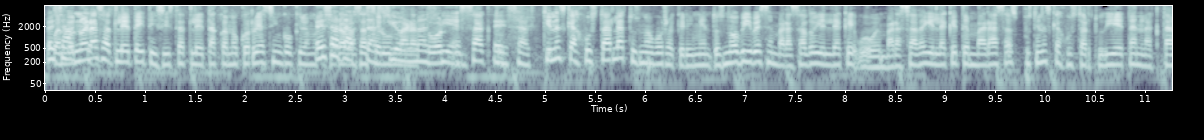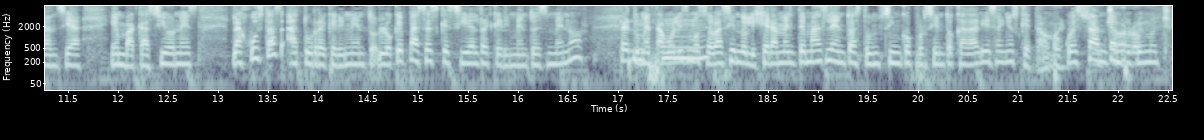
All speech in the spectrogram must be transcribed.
Cuando Exacto. no eras atleta y te hiciste atleta, cuando corrías 5 kilómetros ahora vas a hacer un maratón. Exacto. Exacto. Tienes que ajustarla a tus nuevos requerimientos. No vives embarazado y el día que, o embarazada y el día que te embarazas, pues tienes que ajustar tu dieta en lactancia, en vacaciones. La ajustas a tu requerimiento. Lo que pasa es que si el requerimiento es menor, Pero- tu metabolismo se va haciendo ligeramente más lento, hasta un 5% cada 10 años, que tampoco es tanto. Tampoco es mucho.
